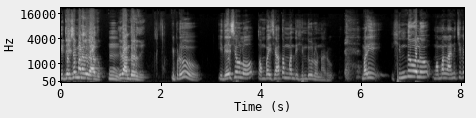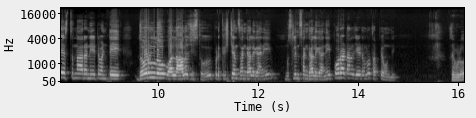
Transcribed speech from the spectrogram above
ఈ దేశం మనది కాదు. ఇది అందరిది ఇప్పుడు ఈ దేశంలో తొంభై శాతం మంది హిందువులు ఉన్నారు మరి హిందువులు మమ్మల్ని అణిచివేస్తున్నారనేటువంటి ధోరణిలో వాళ్ళు ఆలోచిస్తూ ఇప్పుడు క్రిస్టియన్ సంఘాలు కానీ ముస్లిం సంఘాలు కానీ పోరాటాలు చేయడంలో తప్పే ఉంది సో ఇప్పుడు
